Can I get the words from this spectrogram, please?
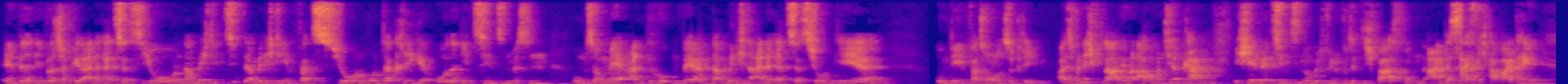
entweder die Wirtschaft geht in eine Rezession, damit ich, die, damit ich die Inflation runterkriege, oder die Zinsen müssen umso mehr angehoben werden, damit ich in eine Rezession gehe, um die Inflation runterzukriegen. Also bin ich klar, wie man argumentieren kann. Ich hebe Zinsen nur mit 75 Basispunkten an. Das heißt, ich habe weiterhin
